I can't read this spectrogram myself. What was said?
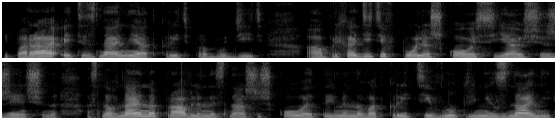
И пора эти знания открыть, пробудить. А, приходите в поле школы «Сияющая женщина». Основная направленность нашей школы – это именно в открытии внутренних знаний.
